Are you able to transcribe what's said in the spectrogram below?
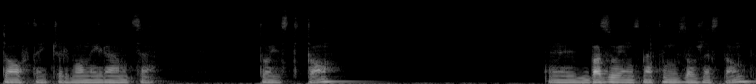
To w tej czerwonej ramce to jest to. Y, Bazując na tym wzorze stąd.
